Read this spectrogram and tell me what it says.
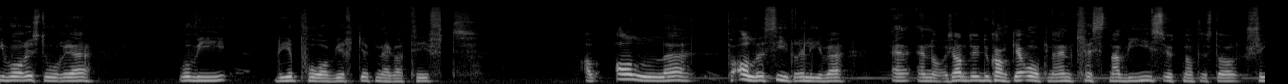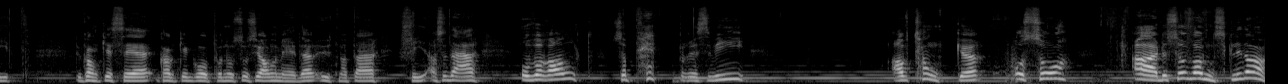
i vår historie hvor vi blir påvirket negativt av alle, på alle sider i livet. En, du, du, kan ikke åpne en kristen avis uten at det står skit. Du kan ikke, se, kan ikke gå på noen sosiale medier uten at det er skit. Altså det er Overalt så pepres vi av tanker. Og så er det så vanskelig, da,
